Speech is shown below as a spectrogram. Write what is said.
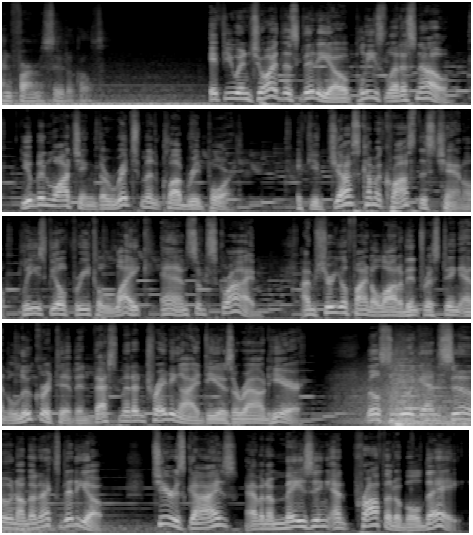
and pharmaceuticals. If you enjoyed this video, please let us know. You've been watching the Richmond Club Report. If you've just come across this channel, please feel free to like and subscribe. I'm sure you'll find a lot of interesting and lucrative investment and trading ideas around here. We'll see you again soon on the next video. Cheers, guys. Have an amazing and profitable day.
